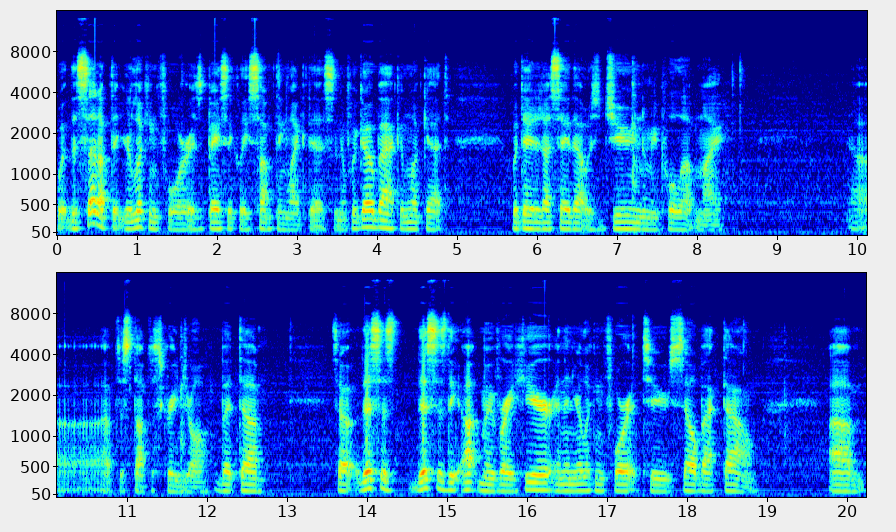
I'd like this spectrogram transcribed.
What the setup that you're looking for is basically something like this. And if we go back and look at what day did I say that was June? Let me pull up my uh, I have to stop the screen draw. But uh, so this is this is the up move right here, and then you're looking for it to sell back down. Um,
